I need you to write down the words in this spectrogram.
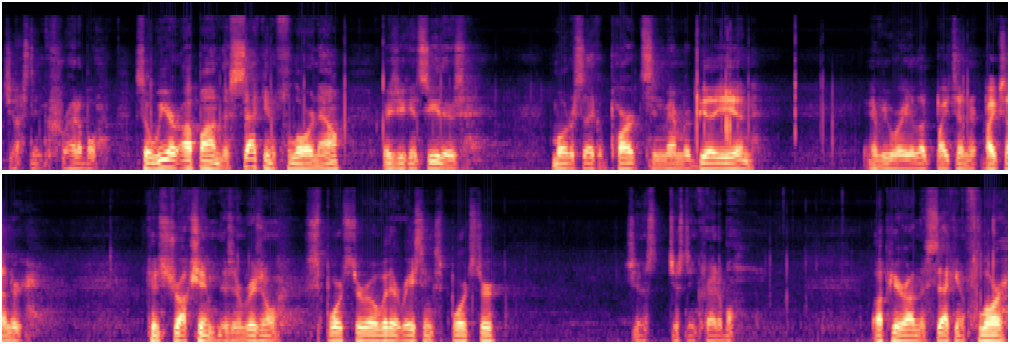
Just incredible. So we are up on the second floor now. As you can see, there's motorcycle parts and memorabilia and everywhere you look, bikes under, bikes under construction. There's an original Sportster over there, racing Sportster. Just, just incredible. Up here on the second floor.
